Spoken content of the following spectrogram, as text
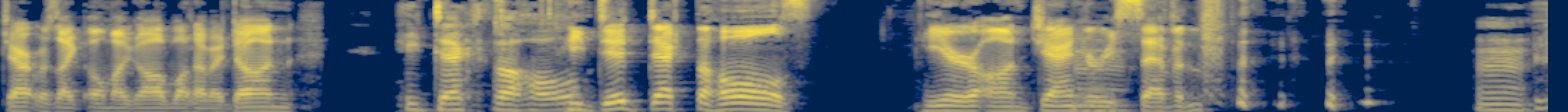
Jarrett was like, "Oh my god, what have I done?" He decked the hole. He did deck the halls here on January seventh. Mm.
